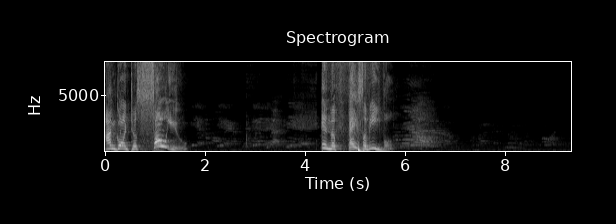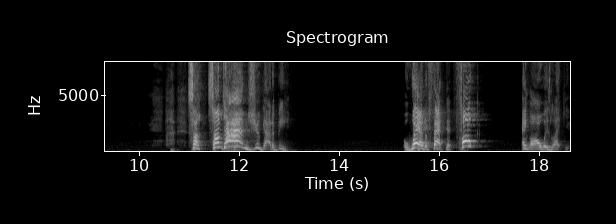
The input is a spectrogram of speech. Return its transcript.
I'm going to sow you in the face of evil. So sometimes you got to be aware of the fact that folk ain't gonna always like you.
